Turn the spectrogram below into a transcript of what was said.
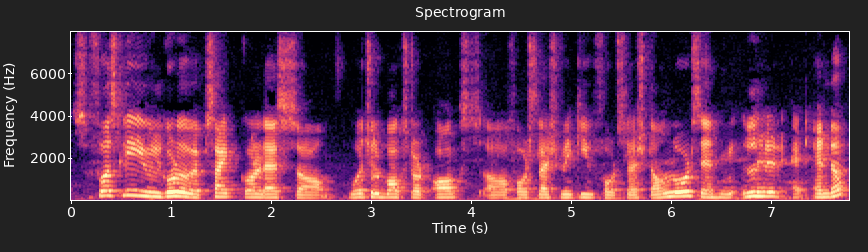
So firstly you will go to a website called as uh, virtualbox.org uh, forward slash wiki forward slash downloads and we'll hit it at enter.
